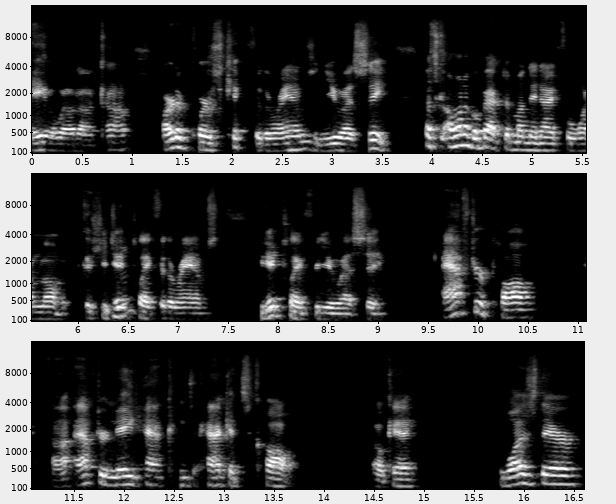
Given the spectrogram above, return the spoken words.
AOL.com. Art, of course, kicked for the Rams and USC. Let's. Go, I want to go back to Monday night for one moment because you did mm-hmm. play for the Rams. You did play for USC. After Paul, uh, after Nate Hackett's call, okay, was there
